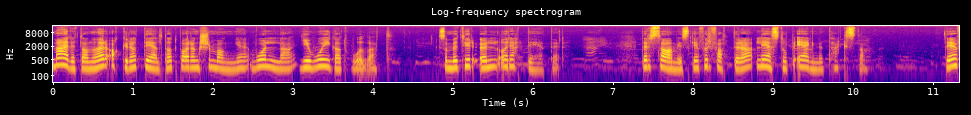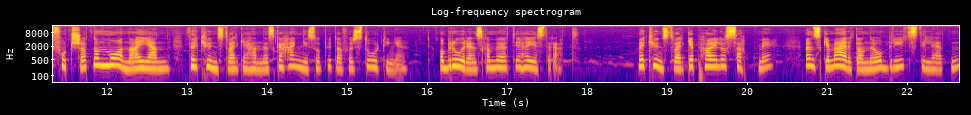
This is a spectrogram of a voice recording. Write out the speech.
Mæretane har akkurat deltatt på arrangementet Volla Jevoigatvodat, som betyr øl og rettigheter, der samiske forfattere leste opp egne tekster. Det er fortsatt noen måneder igjen før kunstverket hennes skal henges opp utenfor Stortinget, og broren skal møte i Høyesterett. Med kunstverket Pile og Sápmi ønsker Mæretane å bryte stillheten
